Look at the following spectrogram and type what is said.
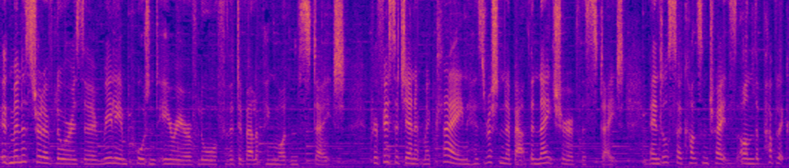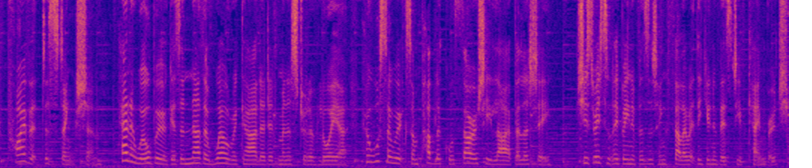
Administrative law is a really important area of law for the developing modern state. Professor Janet McLean has written about the nature of the state and also concentrates on the public private distinction. Hanna Wilberg is another well regarded administrative lawyer who also works on public authority liability. She's recently been a visiting fellow at the University of Cambridge.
